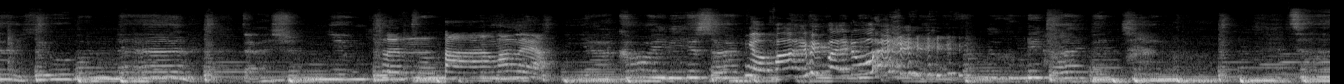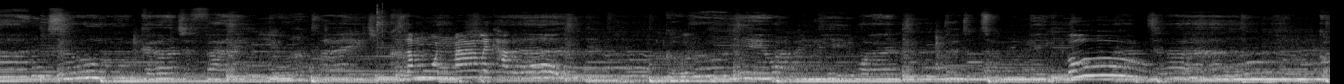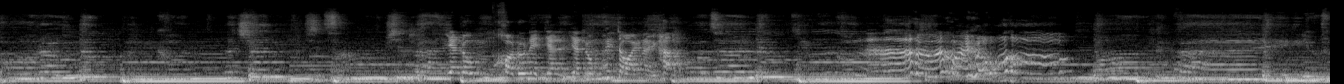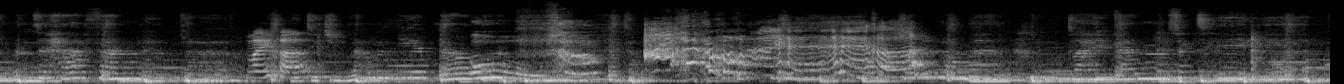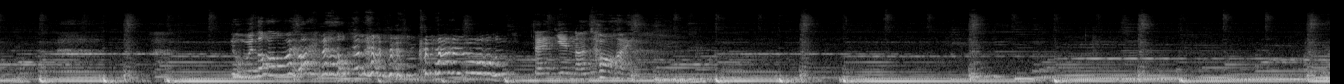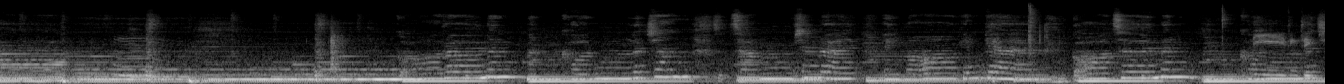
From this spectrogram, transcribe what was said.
ออยู่บนนั้นแต่ฉันยังเพลินตามากเลยอะอยากขอให้พี่ไปด้วย ละมุนมากเลยค่ะลูก อโดเนทยายาดมให้จอยหน่อยค่ะ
